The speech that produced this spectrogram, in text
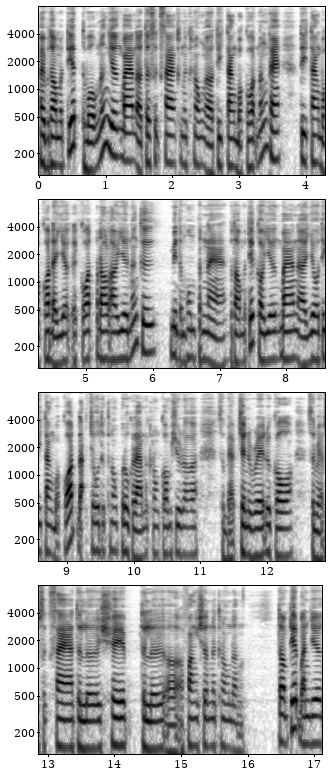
ហើយបន្តមកទៀតដំបូងហ្នឹងយើងបានទៅសិក្សានៅក្នុងទីតាំងរបស់គាត់ហ្នឹងថាទីតាំងរបស់គាត់ដែលយើងគាត់ផ្ដល់ឲ្យយើងហ្នឹងគឺមានទំហំប៉ុណ្ណាបន្តមកទៀតក៏យើងបានយកទីតាំងរបស់គាត់ដាក់ចូលទៅក្នុង program នៅក្នុង computer សម្រាប់ generate ឬក៏សម្រាប់សិក្សាទៅលើ shape ទៅលើ function នៅក្នុងហ្នឹងបន្តមកទៀតបានយើង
